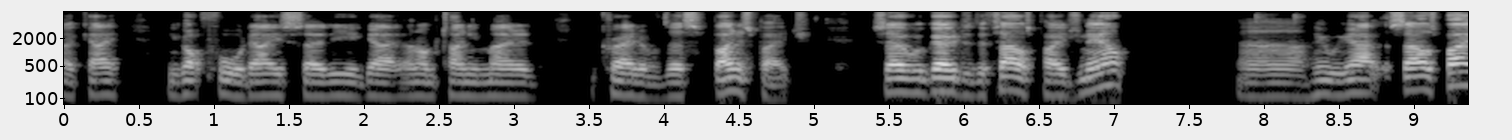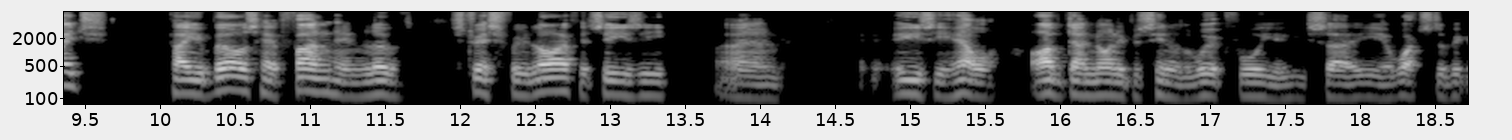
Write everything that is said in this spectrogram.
Okay, you got four days, so there you go. And I'm Tony Maynard, the creator of this bonus page. So we'll go to the sales page now. Uh, here we are at the sales page. Pay your bills, have fun, and live stress-free life. It's easy and easy hell. I've done 90% of the work for you. So yeah, watch the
